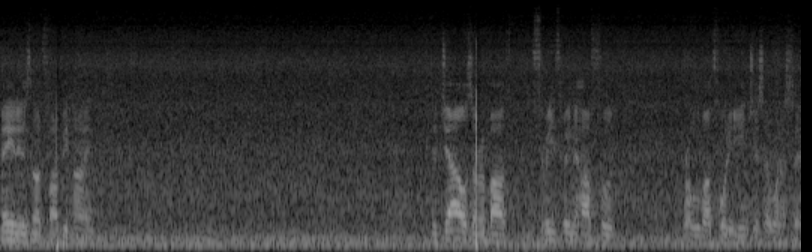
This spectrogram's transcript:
Beta is not far behind. The jaus are about 3, 3.5 foot, probably about 40 inches I want to say.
